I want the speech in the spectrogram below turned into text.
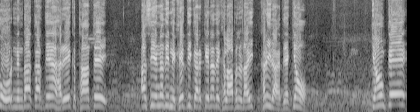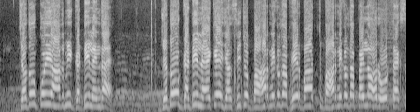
ਘੋਰ ਨਿੰਦਾ ਕਰਦੇ ਹਾਂ, ਹਰੇਕ ਥਾਂ ਤੇ ਅਸੀਂ ਇਹਨਾਂ ਦੀ ਨਿਖੇਧੀ ਕਰਕੇ ਇਹਨਾਂ ਦੇ ਖਿਲਾਫ ਲੜਾਈ ਖੜੀ ਰੱਖਦੇ ਹਾਂ। ਕਿਉਂ? ਕਿਉਂਕਿ ਜਦੋਂ ਕੋਈ ਆਦਮੀ ਗੱਡੀ ਲੈਂਦਾ ਹੈ, ਜਦੋਂ ਗੱਡੀ ਲੈ ਕੇ ਏਜੰਸੀ ਚੋਂ ਬਾਹਰ ਨਿਕਲਦਾ, ਫਿਰ ਬਾਅਦ ਚ ਬਾਹਰ ਨਿਕਲਦਾ, ਪਹਿਲਾਂ ਉਹ ਰੋਡ ਟੈਕਸ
